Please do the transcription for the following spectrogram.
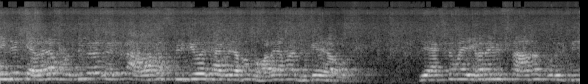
এই যে ক্যামেরা বন্দি করে আলাদা স্মৃতি হয়ে থাকবে, যখন ঘরে আমরা ঢুকে যাব। যে একসময় এই ঘরে আমি স্নানও করেছি।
